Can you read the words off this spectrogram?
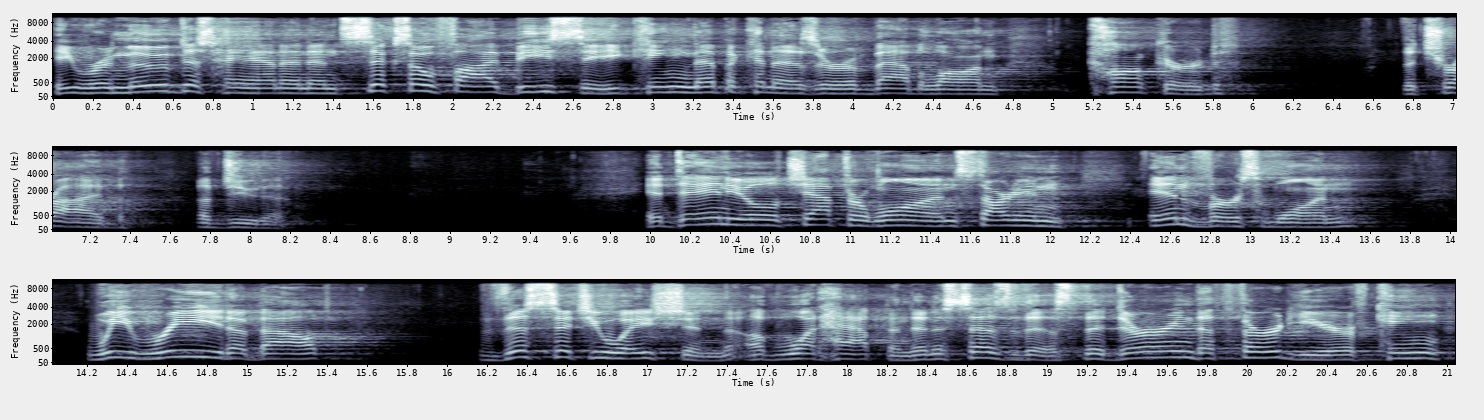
He removed his hand, and in 605 BC, King Nebuchadnezzar of Babylon conquered the tribe of Judah. In Daniel chapter 1, starting in verse 1, we read about this situation of what happened. And it says this that during the third year of King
